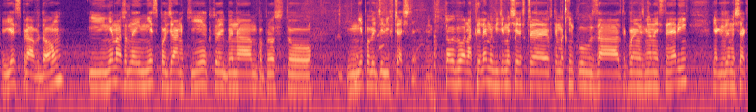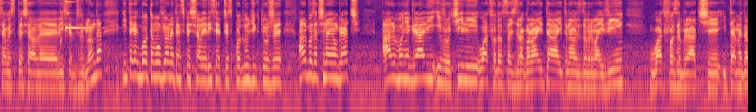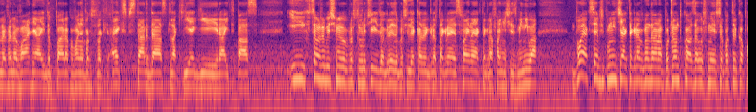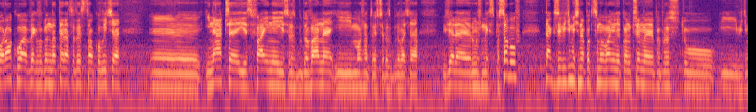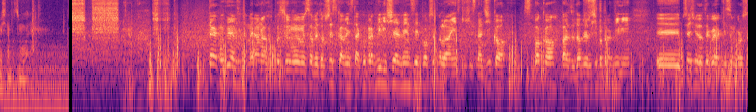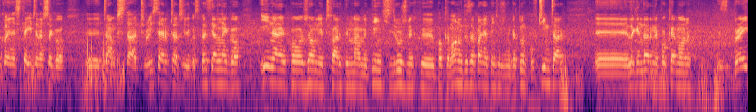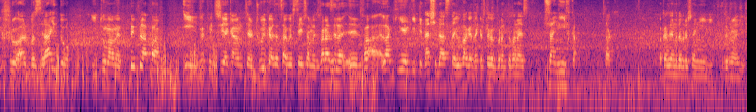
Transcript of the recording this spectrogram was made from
jest prawdą i nie ma żadnej niespodzianki, której by nam po prostu nie powiedzieli wcześniej. Więc to by było na tyle. My widzimy się jeszcze w tym odcinku za, że tak powiem, zmianej scenerii. Jak dowiemy się, jak cały special research wygląda. I tak jak było to mówione, ten special research jest pod ludzi, którzy albo zaczynają grać, albo nie grali i wrócili. Łatwo dostać Dragonite'a i to nawet z dobrym IV. Łatwo zebrać e, itemy do levelowania i do parapowania boxów jak Exp, Stardust, Lucky Yegi, Ride Pass. I chcą, żebyśmy po prostu wrócili do gry, zobaczyli jaka ta gra, ta gra jest fajna, jak ta gra fajnie się zmieniła. Bo jak sobie przypomnicie, jak ta gra wyglądała na początku, a załóżmy jeszcze po, tylko po roku, a jak wygląda teraz, to to jest całkowicie yy, inaczej, jest fajniej, jest rozbudowane i można to jeszcze rozbudować na wiele różnych sposobów. Także widzimy się na podsumowaniu, nie kończymy po prostu i widzimy się na podsumowaniu. Jak mówiłem, witamy rano, podsumujemy sobie to wszystko, więc tak, poprawili się, więcej boksów aloańskich jest na dziko, spoko, bardzo dobrze, że się poprawili. Yy, przejdźmy do tego, jakie są po prostu kolejne stage naszego yy, Jump Start Researcha, czyli tego specjalnego. I na poziomie czwartym mamy 5 różnych yy, Pokémonów do zapania, 5 różnych gatunków. Chimchar, yy, legendarny Pokémon z Breakthrough albo z Rajdu i tu mamy Pyplapa i wykryj 3 jajka mamy Tertwika, za cały stage mamy dwa razy le, y, dwa Lucky Jegi, 15 Dasta i uwaga, dla każdego gwarantowana jest Shiny Iwka. Tak. Okazja na dobre Eevee. Dobrą nadzieję.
